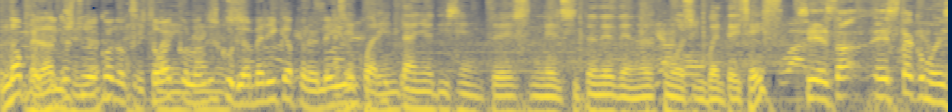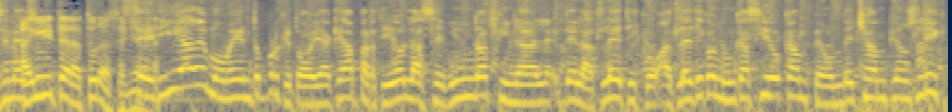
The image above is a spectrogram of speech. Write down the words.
No, porque ¿Verdad, yo estuve cuando Hace Cristóbal 40 Colón años. descubrió América, pero he leído Hace un 40 años, dicen, entonces necesitan de tener como 56. Sí, esta, esta como dicen Hay literatura, señora. Sería de momento, porque todavía queda partido, la segunda final del Atlético. Atlético nunca ha sido campeón de Champions League.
